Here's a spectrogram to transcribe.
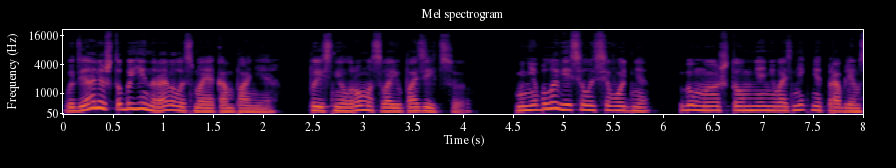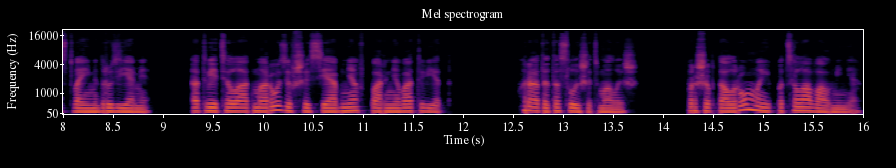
В идеале, чтобы ей нравилась моя компания. Пояснил Рома свою позицию. Мне было весело сегодня. Думаю, что у меня не возникнет проблем с твоими друзьями. Ответила, отморозившись и обняв парня в ответ. Рад это слышать, малыш. Прошептал Рома и поцеловал меня.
